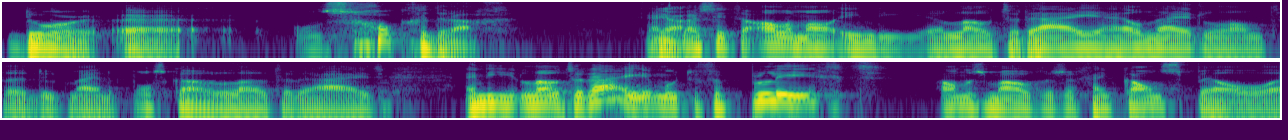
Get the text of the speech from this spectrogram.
door eh, ons schokgedrag. Kijk, Ja. wij zitten allemaal in die loterijen. Heel Nederland doet mij de postcode loterij. En die loterijen moeten verplicht, anders mogen ze geen kansspel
